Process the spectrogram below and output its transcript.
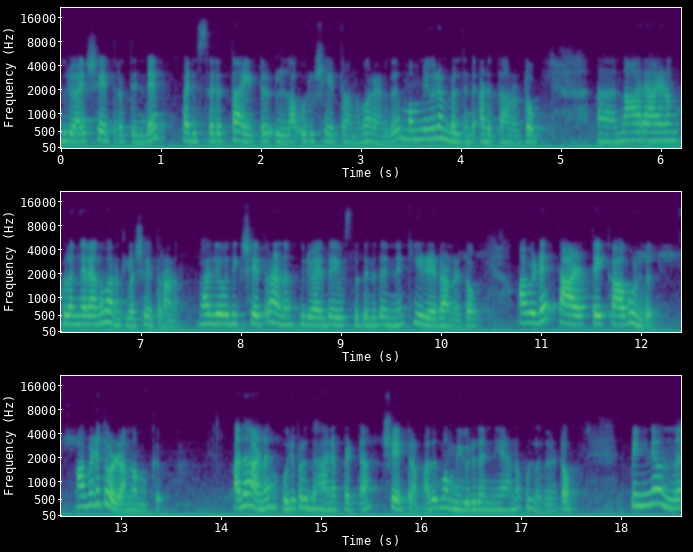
ഗുരുവായൂർ ക്ഷേത്രത്തിന്റെ പരിസരത്തായിട്ട് ഉള്ള ഒരു ക്ഷേത്രം എന്ന് പറയുന്നത് മമ്മിയൂർ അമ്പലത്തിന്റെ അടുത്താണ് കേട്ടോ നാരായണംകുളങ്ങര എന്ന് പറഞ്ഞിട്ടുള്ള ക്ഷേത്രമാണ്. ഭഗവതി ക്ഷേത്രമാണ് ഗുരുവായൂർ ദേവസ്വത്തിന്റെ തന്നെ കീഴേടാണ് കേട്ടോ അവിടെ താഴത്തേക്കാവുണ്ട്. അവിടെ തൊഴാം നമുക്ക്. അതാണ് ഒരു പ്രധാനപ്പെട്ട ക്ഷേത്രം. അത് മമ്മിയൂർ തന്നെയാണ് ഉള്ളത് കേട്ടോ. പിന്നെ ഒന്ന്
